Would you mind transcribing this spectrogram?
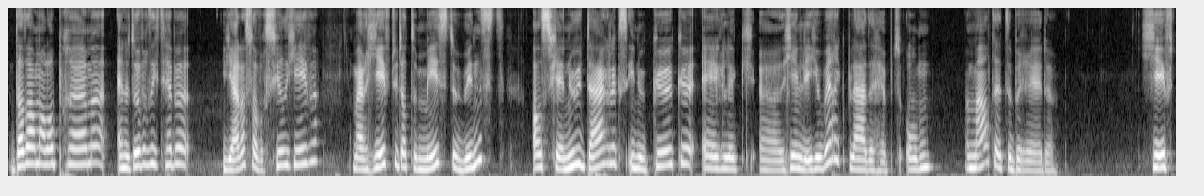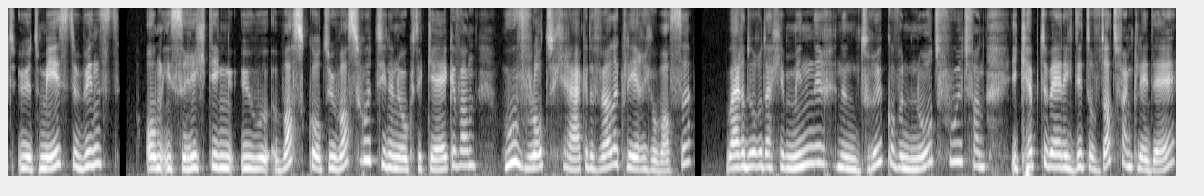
Dat allemaal opruimen en het overzicht hebben, ja, dat zal verschil geven. Maar geeft u dat de meeste winst als jij nu dagelijks in uw keuken eigenlijk uh, geen lege werkbladen hebt om een maaltijd te bereiden? Geeft u het meeste winst om eens richting uw waskot, uw wasroutine ook te kijken van hoe vlot geraken de vuile kleren gewassen, waardoor dat je minder een druk of een nood voelt van ik heb te weinig dit of dat van kledij,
